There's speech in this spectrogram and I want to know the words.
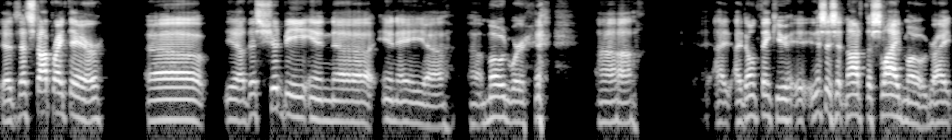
let's stop right there. Uh, yeah, this should be in uh, in a uh, uh mode where Uh, I, I don't think you, this is it, not the slide mode, right?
